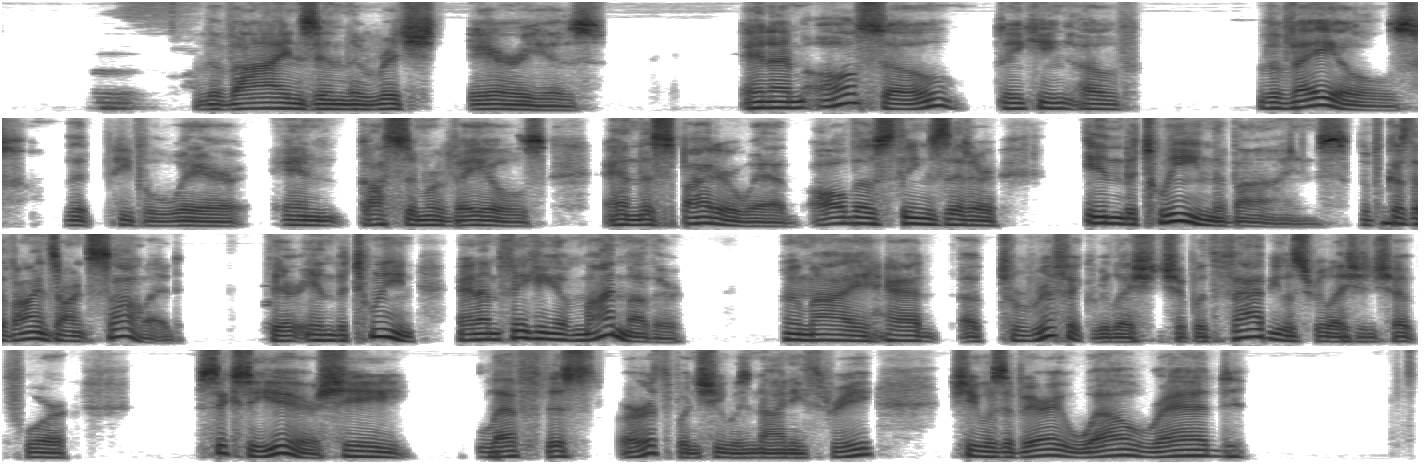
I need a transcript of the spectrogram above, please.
Mm. the vines in the rich areas. And I'm also thinking of the veils that people wear and gossamer veils and the spider web, all those things that are in between the vines because the vines aren't solid. They're in between. And I'm thinking of my mother, whom I had a terrific relationship with, fabulous relationship for 60 years. She left this earth when she was 93. She was a very well read,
